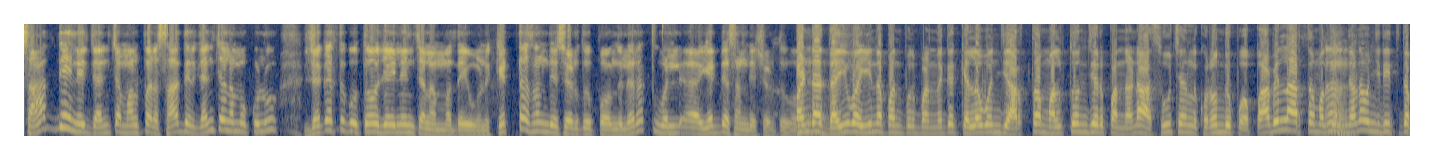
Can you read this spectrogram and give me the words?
ಸಾಧ್ಯನೇ ಜಂಚ ಮಲ್ಪರ ಸಾಧ್ಯ ಜಂಚ ನಮ್ಮಕ್ಕಳು ಜಗತ್ತಿಗೂ ತೋಜೈನೆಂಚ ನಮ್ಮ ದೈವನು ಕೆಟ್ಟ ಸಂದೇಶ ಎಡ್ತು ಪೊಂದುಲೆ ರತ್ ಒಳ್ಳೆ ಎಡ್ಡೆ ಸಂದೇಶ ಎಡ್ತು ಪಂಡ ದೈವ ಈನ ಪನ್ಪುನ್ ಪಂದಾಗ ಕೆಲವೊಂಜಿ ಅರ್ಥ ಮಲ್ತೊಂಜಿರ್ ಪಂದಣ ಆ ಸೂಚನೆ ಕೊರೊಂದು ಪೋಪ ಅವೆಲ್ಲ ಅರ್ಥ ಮಲ್ತೊಂದಣ ಒಂಜಿ ರೀತಿದ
